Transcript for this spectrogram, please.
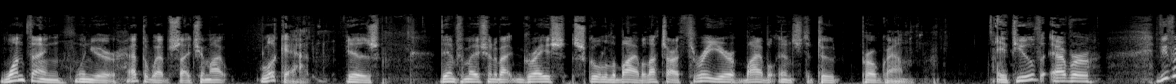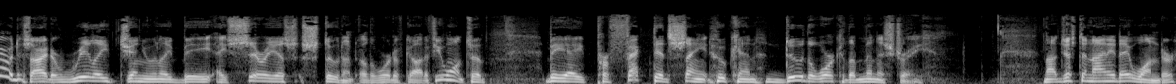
One thing when you're at the website you might look at is the information about Grace School of the Bible. That's our three year Bible Institute program. If you've ever if you've ever desired to really genuinely be a serious student of the Word of God, if you want to be a perfected saint who can do the work of the ministry, not just a 90 day wonder,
